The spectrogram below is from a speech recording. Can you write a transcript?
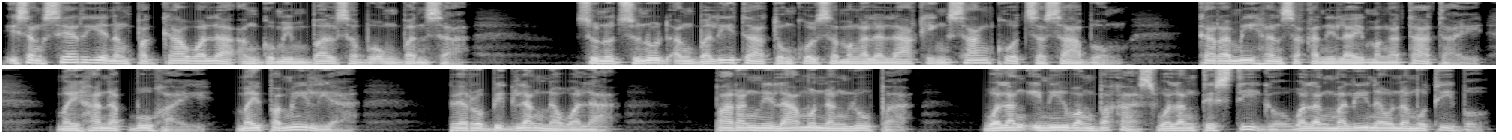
isang serye ng pagkawala ang gumimbal sa buong bansa Sunod-sunod ang balita tungkol sa mga lalaking sangkot sa sabong. Karamihan sa kanila'y mga tatay, may hanap buhay, may pamilya, pero biglang nawala. Parang nilamon ng lupa, walang iniwang bakas, walang testigo, walang malinaw na motibo.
